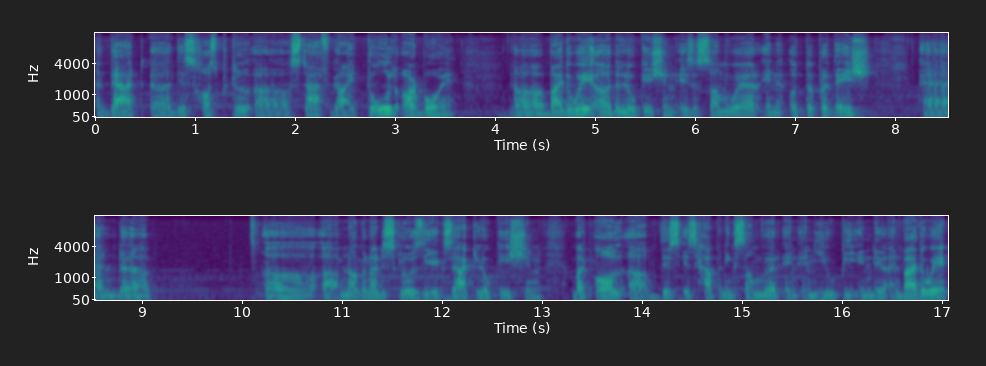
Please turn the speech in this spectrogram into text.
that uh, this hospital uh, staff guy told our boy uh, by the way uh, the location is somewhere in uttar pradesh and uh, I'm not gonna disclose the exact location, but all this is happening somewhere in, in UP, India. And by the way,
